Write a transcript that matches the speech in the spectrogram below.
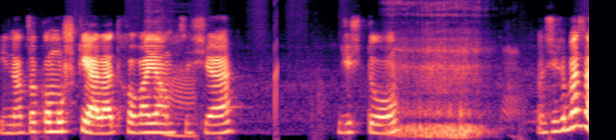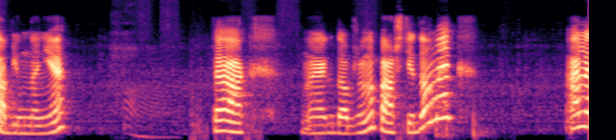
I na co komu szkielet chowający się gdzieś tu. On się chyba zabił, no nie? Tak, no jak dobrze. No patrzcie, domek, ale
